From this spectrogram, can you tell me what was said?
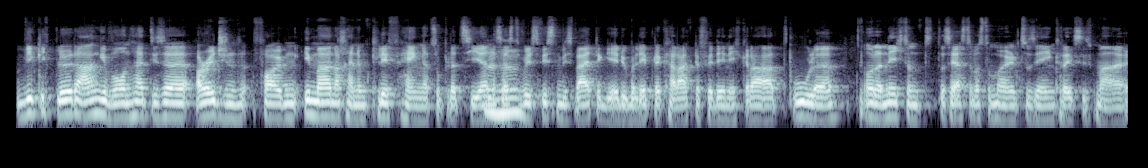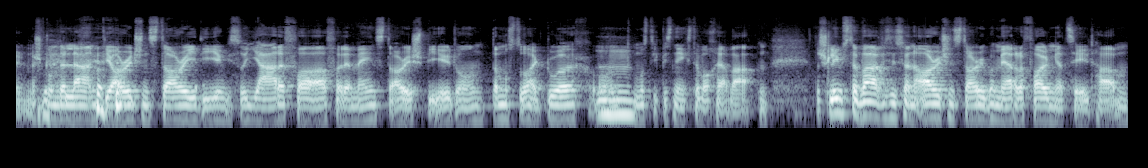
wirklich blöde Angewohnheit, diese Origin-Folgen immer nach einem Cliffhanger zu platzieren. Das Mhm. heißt, du willst wissen, wie es weitergeht, überlebt der Charakter, für den ich gerade buhle oder nicht. Und das Erste, was du mal zu sehen kriegst, ist mal eine Stunde lang die Origin-Story, die irgendwie so Jahre vor, vor der Main-Story spielt. Und da musst du halt durch und Mhm. musst dich bis nächste Woche erwarten. Das Schlimmste war, wie sie so eine Origin-Story über mehrere Folgen erzählt haben.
